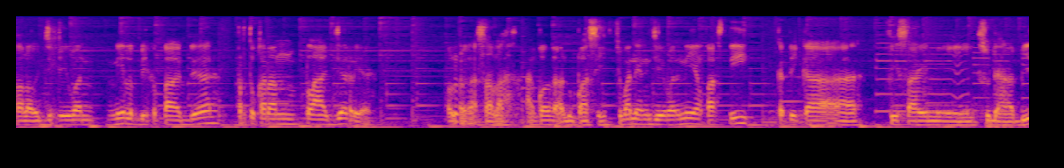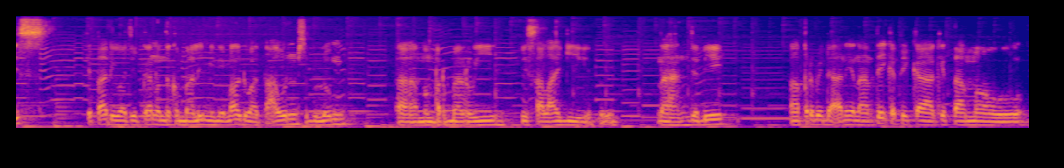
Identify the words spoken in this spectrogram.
kalau J1 ini lebih kepada pertukaran pelajar ya. Kalau nggak salah, aku nggak lupa sih. Cuman yang J1 ini yang pasti ketika visa ini sudah habis, kita diwajibkan untuk kembali minimal 2 tahun sebelum uh, memperbarui visa lagi gitu. Nah, jadi uh, perbedaannya nanti ketika kita mau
